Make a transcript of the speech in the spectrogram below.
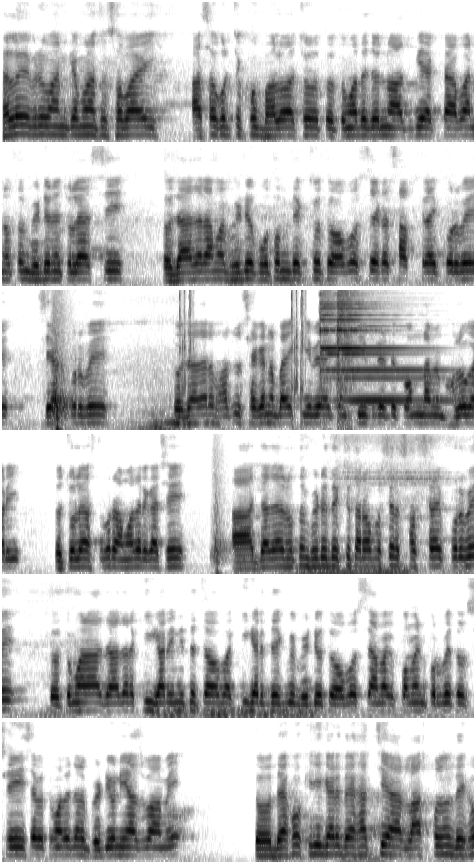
হ্যালো এভরিওয়ান কেমন আছো সবাই? আশা করছি খুব ভালো আছো। তো তোমাদের জন্য আজকে একটা আবার নতুন ভিডিও নিয়ে চলে আসছি। তো যারা যারা আমার ভিডিও প্রথম দেখছ, তো অবশ্যই একটা সাবস্ক্রাইব করবে শেয়ার করবে। তো যারা যারা ভাবছ সেকেন্ড বাইক নেবে, একদম চিপ রেটে কম দামে, ভালো গাড়ি, তো চলে আসতে পারো আমাদের কাছে। আর যারা যারা নতুন ভিডিও দেখছ, তারা অবশ্যই সাবস্ক্রাইব করবে। তো তোমরা যারা যারা কী গাড়ি নিতে চাও বা কী গাড়ি দেখবে ভিডিও তো অবশ্যই আমাকে কমেন্ট করবে। তো সেই হিসাবে তোমাদের জন্য ভিডিও নিয়ে আসব আমি। তো দেখো কি কি গাড়ি দেখাচ্ছি, আর লাস্ট পর্যন্ত দেখো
